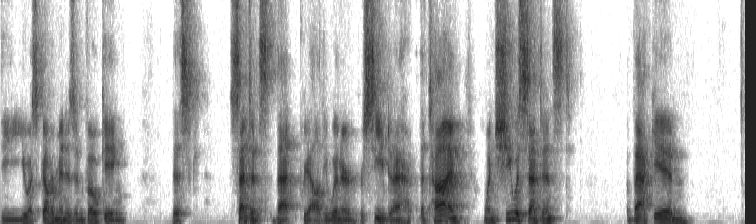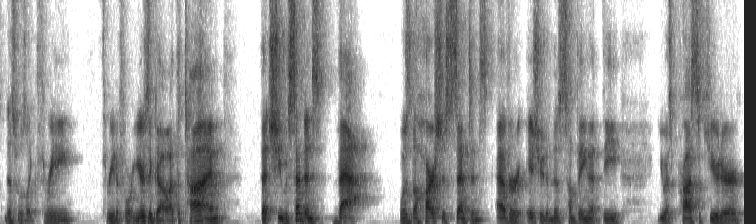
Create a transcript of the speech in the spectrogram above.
the US government is invoking this sentence that Reality Winner received. And at the time when she was sentenced, back in this was like three three to four years ago at the time that she was sentenced that was the harshest sentence ever issued and this is something that the us prosecutor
